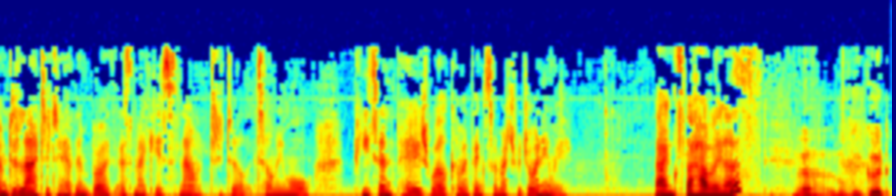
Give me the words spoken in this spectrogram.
I'm delighted to have them both as my guests now to tell me more. Peter and Paige, welcome and thanks so much for joining me. Thanks for having us. Yeah, it'll be good.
